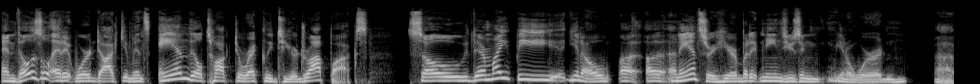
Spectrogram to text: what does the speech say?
and those will edit Word documents and they'll talk directly to your Dropbox. So there might be, you know, uh, uh, an answer here, but it means using, you know, Word, uh,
